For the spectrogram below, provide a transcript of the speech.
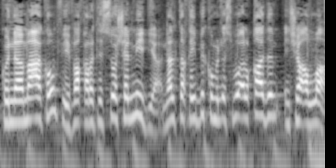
كنا معكم في فقرة السوشيال ميديا. نلتقي بكم الأسبوع القادم إن شاء الله.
